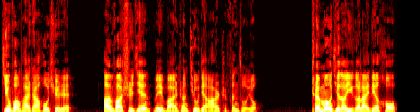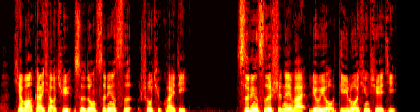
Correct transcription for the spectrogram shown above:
警方排查后确认，案发时间为晚上九点二十分左右。陈某接到一个来电后，前往该小区四栋四零四收取快递。四零四室内外留有滴落性血迹，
